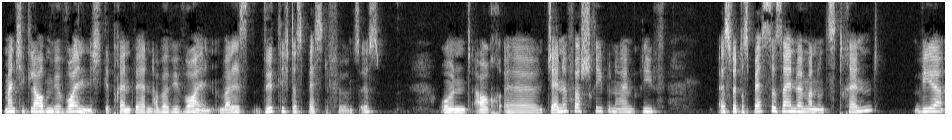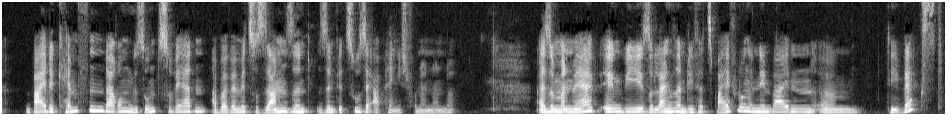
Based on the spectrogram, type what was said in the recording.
Manche glauben, wir wollen nicht getrennt werden, aber wir wollen, weil es wirklich das Beste für uns ist. Und auch äh, Jennifer schrieb in einem Brief, es wird das Beste sein, wenn man uns trennt, wir beide kämpfen darum, gesund zu werden, aber wenn wir zusammen sind, sind wir zu sehr abhängig voneinander. Also man merkt irgendwie so langsam die Verzweiflung in den beiden, ähm, die wächst.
